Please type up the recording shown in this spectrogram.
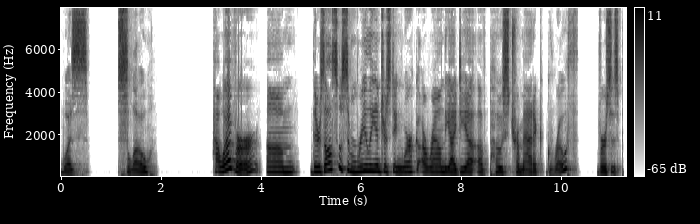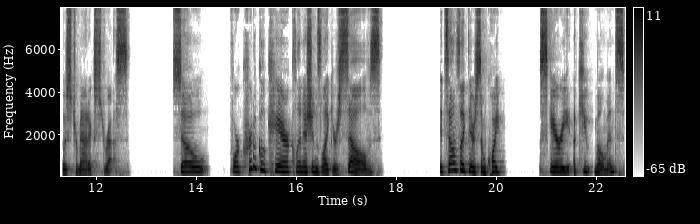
was slow. However, um, there's also some really interesting work around the idea of post traumatic growth versus post traumatic stress. So, for critical care clinicians like yourselves, it sounds like there's some quite scary acute moments,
